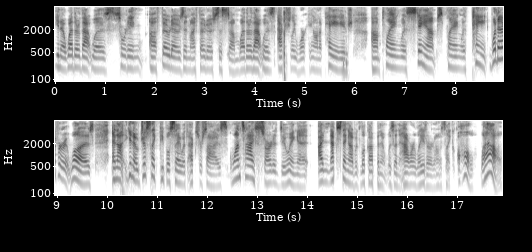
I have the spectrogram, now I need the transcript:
you know, whether that was sorting uh, photos in my photo system, whether that was actually working on a page, um, playing with stamps, playing with paint, whatever it was. And I, you know, just like people say with exercise, once I started doing it, I, next thing I would look up and it was an hour later and I was like, oh, wow.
